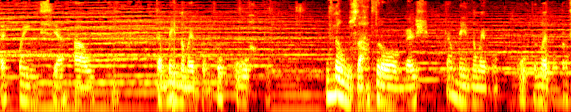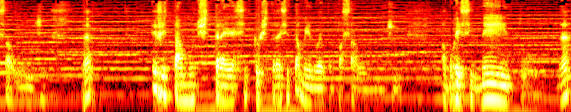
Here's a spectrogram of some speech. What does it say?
frequência álcool, também não é bom para o corpo. Não usar drogas também não é bom para o corpo, não é bom para a saúde. Né? Evitar muito estresse, porque o estresse também não é bom para a saúde. Aborrecimento, né?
